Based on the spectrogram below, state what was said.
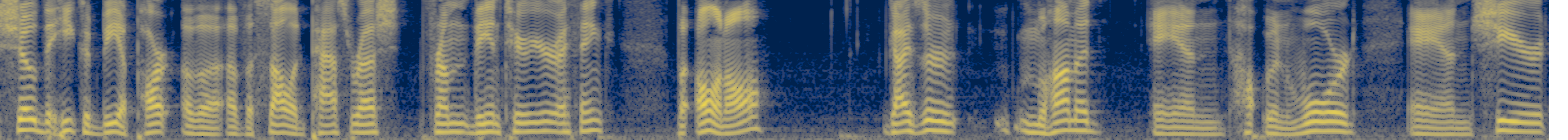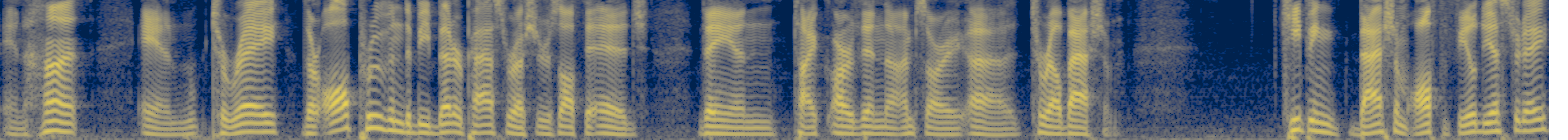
showed that he could be a part of a of a solid pass rush from the interior, I think. But all in all, guys, are Muhammad and, and Ward and Sheard and Hunt and Turay, they're all proven to be better pass rushers off the edge than Ty or than uh, I'm sorry, uh, Tarell Basham. Keeping Basham off the field yesterday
